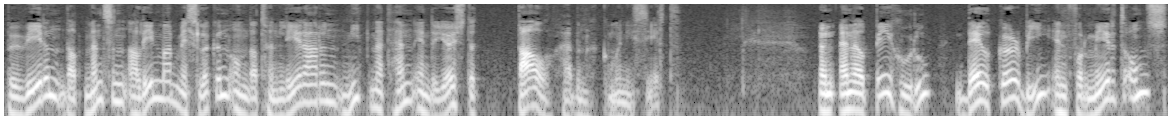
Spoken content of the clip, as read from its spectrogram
beweren dat mensen alleen maar mislukken omdat hun leraren niet met hen in de juiste taal hebben gecommuniceerd. Een NLP-goeroe, Dale Kirby, informeert ons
